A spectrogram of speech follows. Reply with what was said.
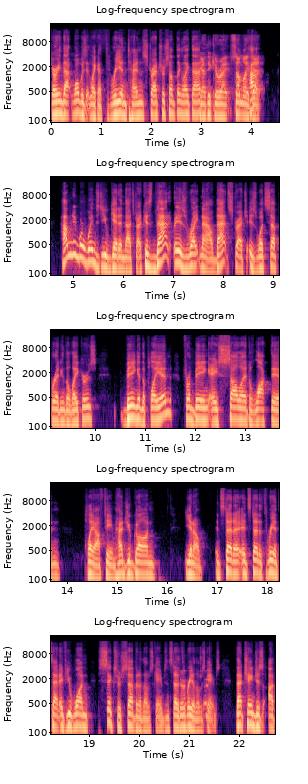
During that, what was it like a three and 10 stretch or something like that? Yeah, I think you're right. Something like how, that. How many more wins do you get in that stretch? Because that is right now, that stretch is what's separating the Lakers being in the play in from being a solid, locked in playoff team. Had you gone, you know, instead of instead of three and ten, if you won six or seven of those games instead of sure, three of those sure. games, that changes a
